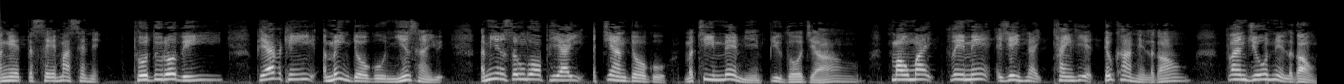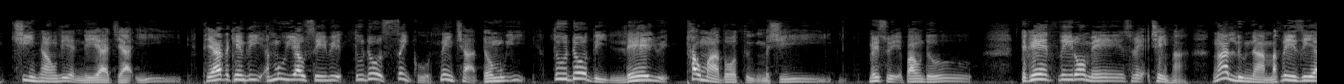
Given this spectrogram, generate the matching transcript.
အငယ်30မှ7ထထိုသူတို့သည်ဘုရားသခင်၏အမိန့်တော်ကိုညှင်းဆန်၍အမြင့်ဆုံးသောဘုရား၏အကြံတော်ကိုမထီမဲ့မြင်ပြုသောကြောင့်မှောင်မိုက်သေမင်းအရေး၌ထိုင်လျက်ဒုက္ခနှင့်၎င်းတန်ကြိုးနှင့်၎င်းချီနှောင်လျက်နေရကြ၏ဘုရားသခင်သည်အမှုရောက်စေ၍သူတို့စိတ်ကိုနှိမ့်ချတော်မူ၏သူတို့သည်လဲ၍ထောက်မှသောသူမရှိ မိတ်ဆွေအပေါင်းတို့တကယ်သေတော့မယ်ဆိုတဲ့အချိန်မှာငါလူနာမသေးစေရ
